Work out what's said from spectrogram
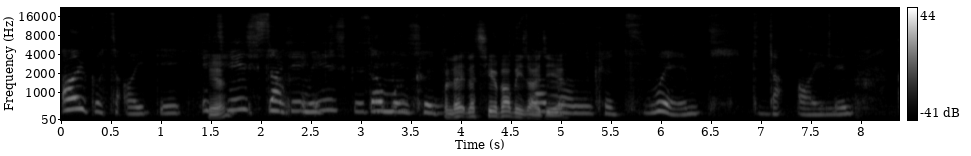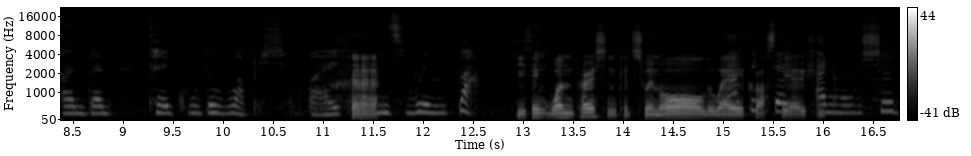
I got an idea. It Yeah. is good. It is good. someone it is could- good. Well, let, let's hear Bobby's idea. Someone could swim to that island and then take all the rubbish away and swim back. Do you think one person could swim all the way I across think the they- ocean? Animals should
